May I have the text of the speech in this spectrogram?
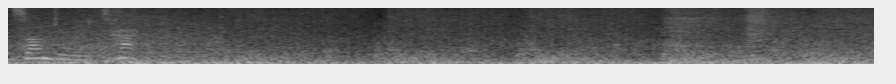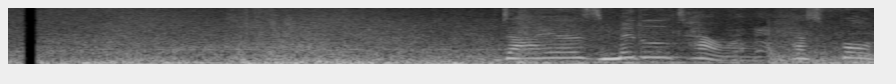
is under attack. Dire's middle tower has fallen.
